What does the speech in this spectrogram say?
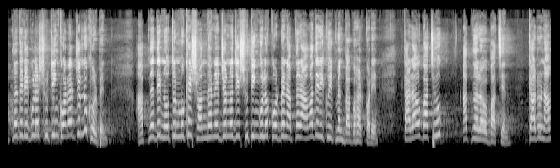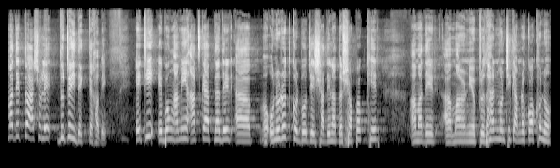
আপনাদের এগুলো শুটিং করার জন্য করবেন। আপনাদের নতুন মুখের সন্ধানের জন্য যে শুটিংগুলো করবেন, আপনারা আমাদের ইকুইপমেন্ট ব্যবহার করেন। তারাও বাঁচুক, আপনারাও বাঁচেন। কারণ আমাদের তো আসলে দুটোই দেখতে হবে। এটি এবং আমি আজকে আপনাদের অনুরোধ করব যে স্বাধীনতার সপক্ষের আমাদের মাননীয় প্রধানমন্ত্রীকে আমরা কখনো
